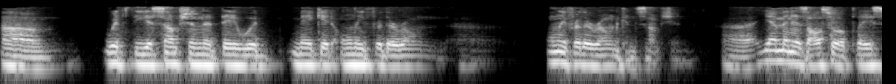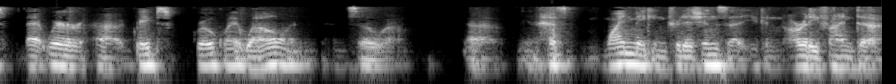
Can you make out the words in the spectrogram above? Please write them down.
um, with the assumption that they would make it only for their own uh, only for their own consumption. Uh, Yemen is also a place that where uh, grapes grow quite well, and, and so uh, uh, it has winemaking traditions that you can already find uh,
